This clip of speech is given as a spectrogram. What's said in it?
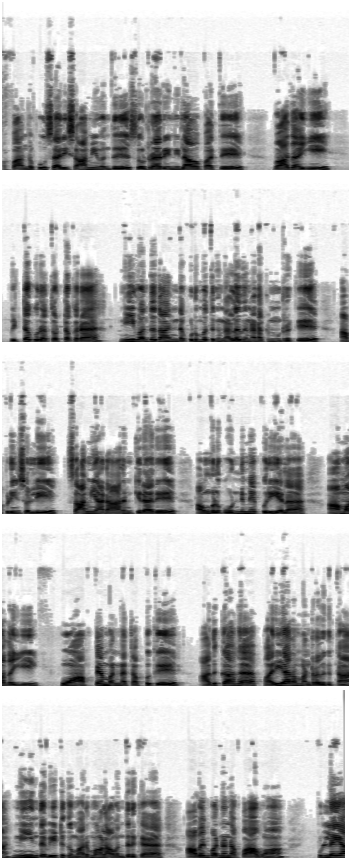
அப்போ அந்த பூசாரி சாமி வந்து சொல்கிறாரு நிலாவை பார்த்து வாதாயி விட்டகுறை தொட்டக்குறை நீ வந்து தான் இந்த குடும்பத்துக்கு நல்லது நடக்கணும் இருக்கு அப்படின்னு சொல்லி சாமியாட ஆரம்பிக்கிறாரு. அவங்களுக்கு ஒன்றுமே புரியலை. ஆமாதையி உன் அப்பன் பண்ண தப்புக்கு அதுக்காக பரிகாரம் பண்ணுறதுக்கு தான் நீ இந்த வீட்டுக்கு மருமகளாக வந்திருக்க. அவன் பண்ணின பாவம் பிள்ளையா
